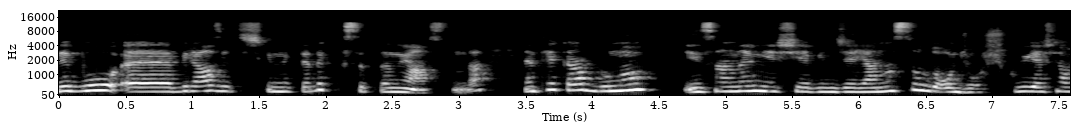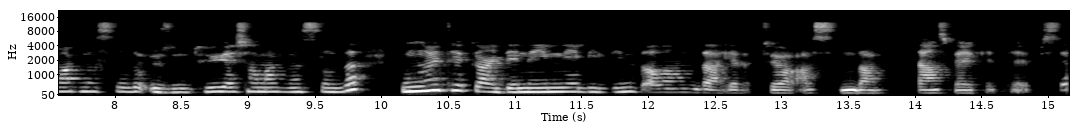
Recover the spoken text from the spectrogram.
Ve bu e, biraz yetişkinlikte de kısıtlanıyor aslında. Yani tekrar bunu insanların yaşayabileceği, yani nasıldı o coşkuyu yaşamak nasıldı, üzüntüyü yaşamak nasıldı, bunları tekrar deneyimleyebildiğimiz alanı da yaratıyor aslında dans ve hareket terapisi.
